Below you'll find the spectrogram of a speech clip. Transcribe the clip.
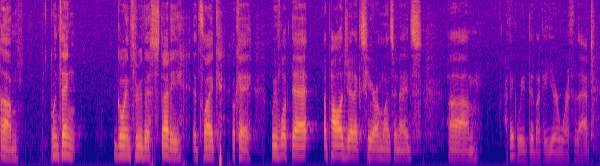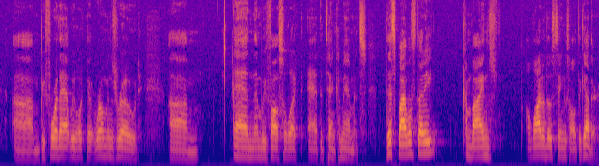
Um, one thing going through this study, it's like, okay, we've looked at apologetics here on Wednesday nights. Um, I think we did like a year worth of that. Um, before that, we looked at Romans Road. Um, and then we've also looked at the Ten Commandments. This Bible study combines a lot of those things all together.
